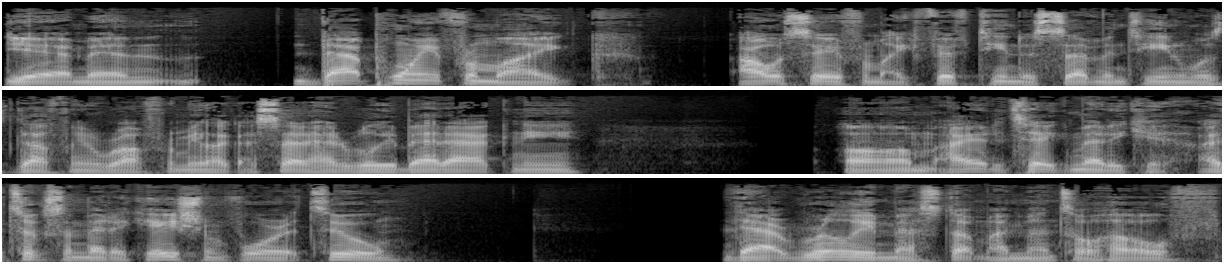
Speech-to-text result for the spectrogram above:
yeah, man, that point from like I would say from like fifteen to seventeen was definitely rough for me. Like I said, I had really bad acne. Um, I had to take medic. I took some medication for it too. That really messed up my mental health.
